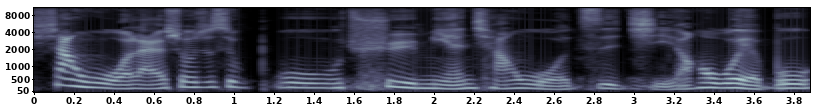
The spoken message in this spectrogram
像我来说，就是不去勉强我自己，然后我也不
